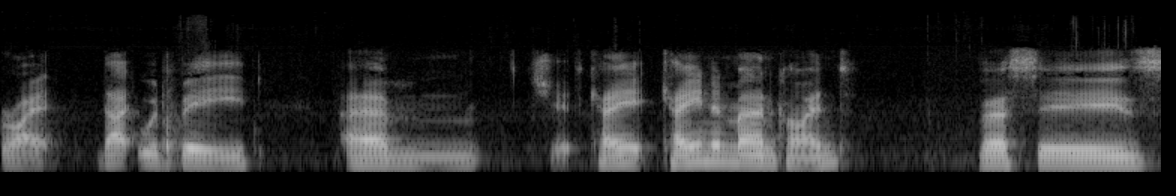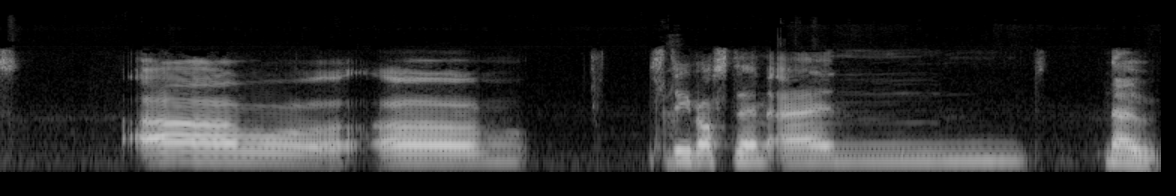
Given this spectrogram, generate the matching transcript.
right, that would be um, shit. Kane, and Mankind versus oh, um, Steve Austin and no,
